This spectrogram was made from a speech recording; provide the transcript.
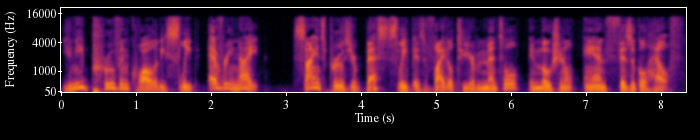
you need proven quality sleep every night. Science proves your best sleep is vital to your mental, emotional, and physical health.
